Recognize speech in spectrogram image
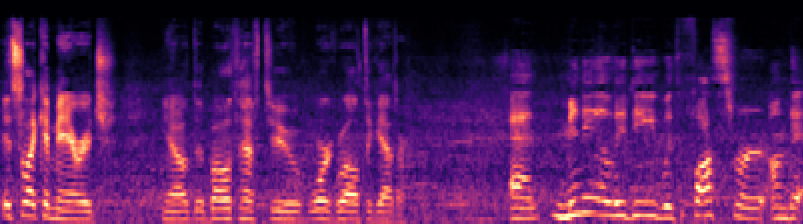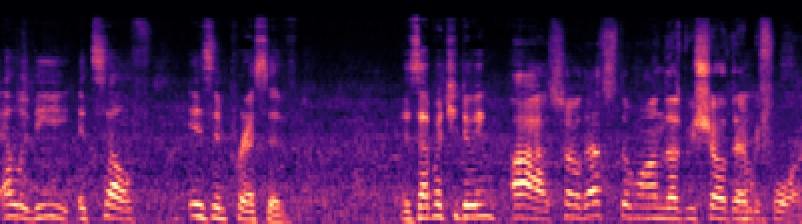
it's like a marriage. You know, they both have to work well together. And mini LED with phosphor on the LED itself is impressive. Is that what you're doing? Ah, so that's the one that we showed there before.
